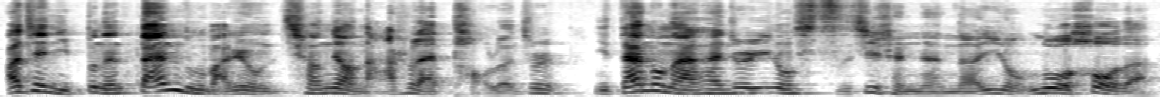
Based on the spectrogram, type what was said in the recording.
而且你不能单独把这种腔调拿出来讨论，就是你单独拿出来就是一种死气沉沉的一种落后的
